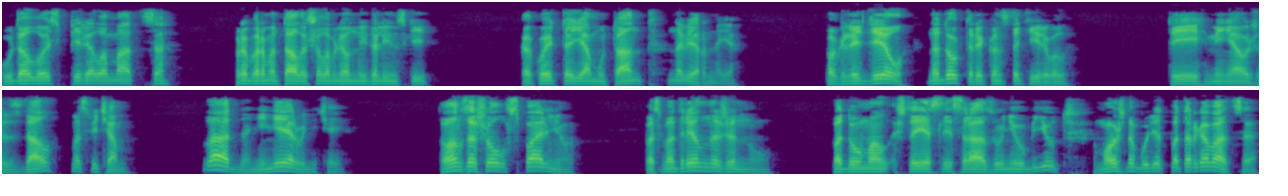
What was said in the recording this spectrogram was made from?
удалось переломаться?» — пробормотал ошеломленный Долинский. «Какой-то я мутант, наверное». Поглядел на доктора констатировал. — Ты меня уже сдал, москвичам? — Ладно, не нервничай. Он зашел в спальню, посмотрел на жену, подумал, что если сразу не убьют, можно будет поторговаться.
